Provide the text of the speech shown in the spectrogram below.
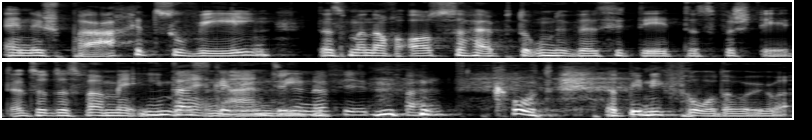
eine Sprache zu wählen, dass man auch außerhalb der Universität das versteht. Also das war mir immer das ein gelingt Anliegen. Ihnen auf jeden Fall. Gut, da bin ich froh darüber.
